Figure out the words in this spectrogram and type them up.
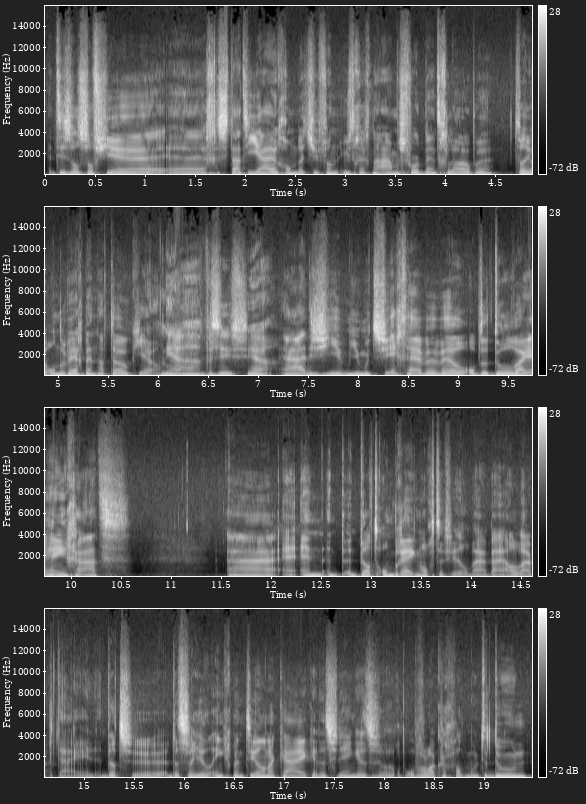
Het is alsof je eh, staat te juichen omdat je van Utrecht naar Amersfoort bent gelopen, terwijl je onderweg bent naar Tokio. ja, precies. Ja. Ja, dus je, je moet zicht hebben wel op het doel waar je heen gaat. Eh, en dat ontbreekt nog te veel bij, bij allerlei partijen. Dat ze, dat ze heel incrementeel naar kijken. Dat ze denken dat ze op oppervlakkig wat moeten doen.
